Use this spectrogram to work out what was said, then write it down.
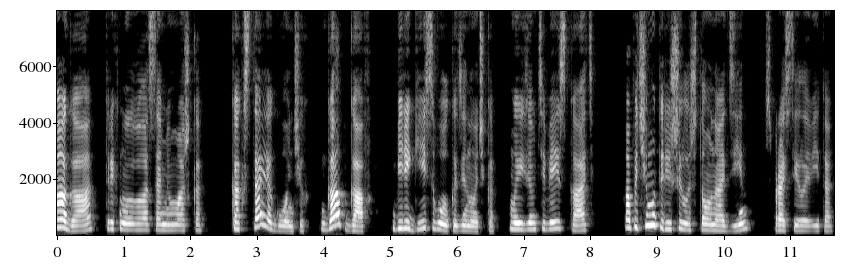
Ага, тряхнула волосами Машка. Как стая гончих. Гав-гав. Берегись, волк-одиночка. Мы идем тебя искать. А почему ты решила, что он один? спросила Вита.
